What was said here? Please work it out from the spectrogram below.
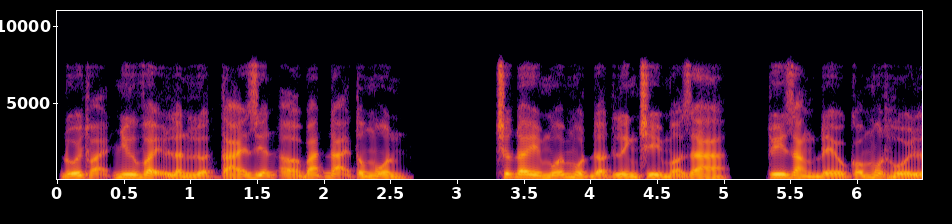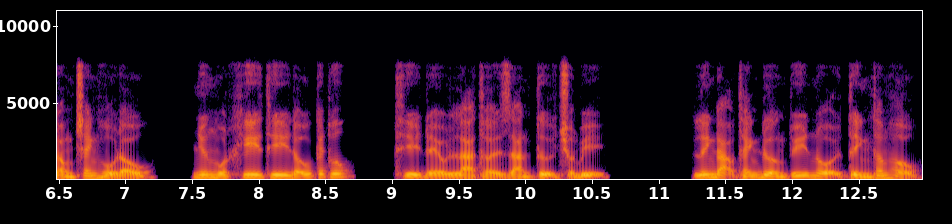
Đối thoại như vậy lần lượt tái diễn ở bát đại tông môn. Trước đây mỗi một đợt linh trì mở ra, tuy rằng đều có một hồi lòng tranh hổ đấu, nhưng một khi thi đấu kết thúc, thì đều là thời gian tự chuẩn bị. Linh đạo thánh đường tuy nội tình thâm hậu,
